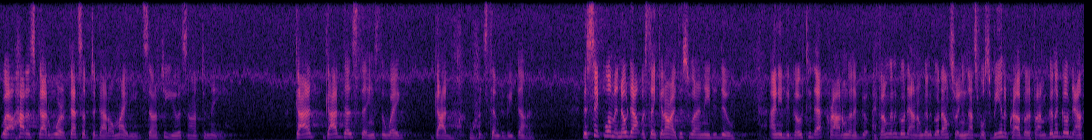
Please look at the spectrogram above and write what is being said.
Well, how does God work? That's up to God Almighty. It's not up to you, it's not up to me. God, God does things the way God wants them to be done. The sick woman, no doubt, was thinking, all right, this is what I need to do. I need to go to that crowd. I'm going to go, if I'm going to go down, I'm going to go down swing. I'm not supposed to be in a crowd, but if I'm going to go down,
